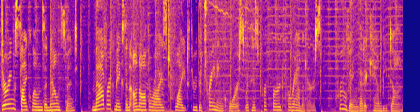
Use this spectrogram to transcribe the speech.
During Cyclone's announcement, Maverick makes an unauthorized flight through the training course with his preferred parameters, proving that it can be done.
